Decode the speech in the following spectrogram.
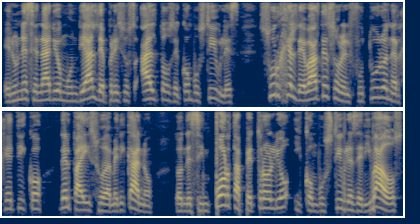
En un escenario mundial de precios altos de combustibles, surge el debate sobre el futuro energético del país sudamericano, donde se importa petróleo y combustibles derivados,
